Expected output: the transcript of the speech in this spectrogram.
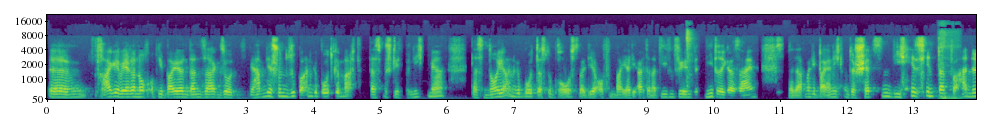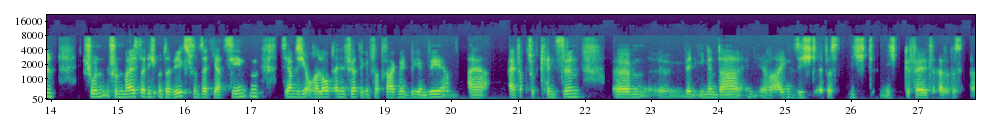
Ähm, Frage wäre noch, ob die Bayern dann sagen, so, wir haben dir schon ein super Angebot gemacht, das besteht nicht mehr. Das neue Angebot, das du brauchst, weil dir offenbar ja die Alternativen fehlen, wird niedriger sein. Da darf man die Bayern nicht unterschätzen. Die sind beim Verhandeln schon, schon meisterlich unterwegs, schon seit Jahrzehnten. Sie haben sich auch erlaubt, einen fertigen Vertrag mit BMW äh, einfach zu canceln wenn ihnen da in ihrer eigenen Sicht etwas nicht, nicht gefällt. Also das, da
